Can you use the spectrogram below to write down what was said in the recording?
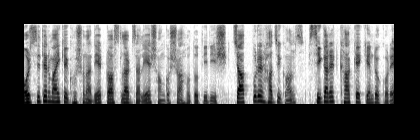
মসজিদের মাইকে ঘোষণা দিয়ে টর্চলাইট জ্বালিয়ে সংঘর্ষ আহত তিরিশ। চাঁদপুরের হাজীগঞ্জ সিগারেট খাকে কেন্দ্র করে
